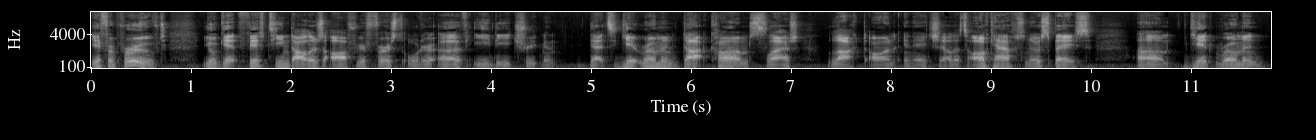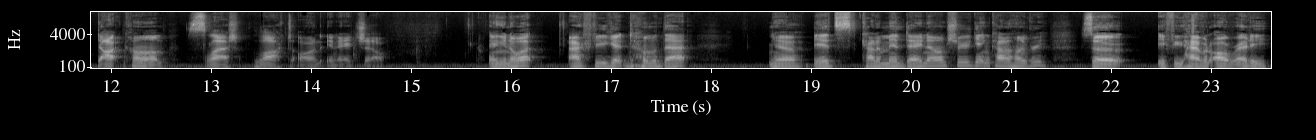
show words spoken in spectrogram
if approved, you'll get $15 off your first order of ED treatment. That's getroman.com slash locked on NHL. That's all caps, no space. Um, getroman.com slash locked on NHL. And you know what? After you get done with that, you know, it's kind of midday now. I'm sure you're getting kind of hungry. So if you haven't already,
